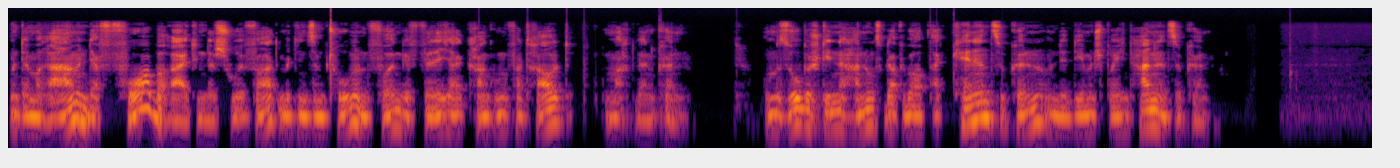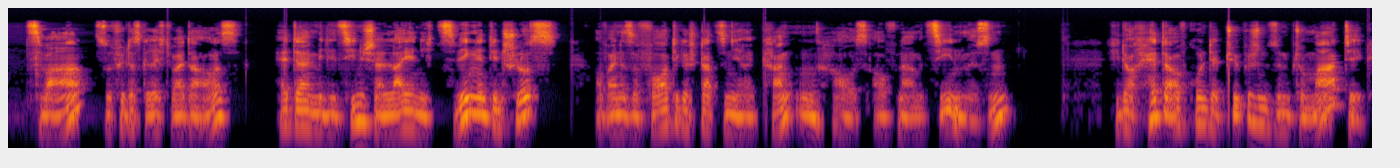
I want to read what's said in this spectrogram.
und im Rahmen der Vorbereitung der Schulfahrt mit den Symptomen und Folgen gefährlicher Erkrankungen vertraut gemacht werden können, um so bestehende Handlungsbedarf überhaupt erkennen zu können und dementsprechend handeln zu können. Zwar, so führt das Gericht weiter aus, hätte ein medizinischer Laie nicht zwingend den Schluss auf eine sofortige stationäre Krankenhausaufnahme ziehen müssen, jedoch hätte aufgrund der typischen Symptomatik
